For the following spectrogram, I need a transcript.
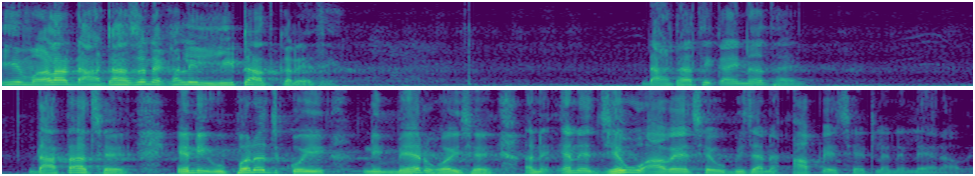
એ માળા દાઢા છે ને, ખાલી લીટા જ કરે છે. દાઢાથી કાંઈ ન થાય. દાતા છે, એની ઉપર જ કોઈની મેર હોય છે અને એને જેવું આવે છે એવું બીજાને આપે છે એટલે એને લહેર આવે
